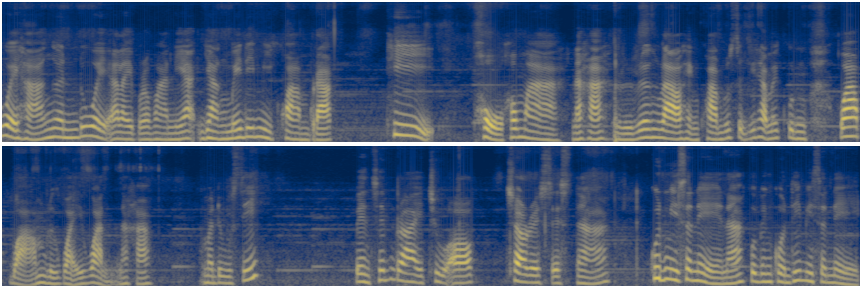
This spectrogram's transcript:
ด้วยหาเงินด้วยอะไรประมาณนี้ยยังไม่ได้มีความรักที่โผล่เข้ามานะคะ หรือเรื่องราวแห่งความรู้สึกที่ทำให้คุณวาบหวามหรือไหวหวั่นนะคะ มาดูซิเป็นเช่นไร Two of c h a r i s นะ คุณมีเสน่ห์นะ คุณเป็นคนที่มีเสน่ห์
